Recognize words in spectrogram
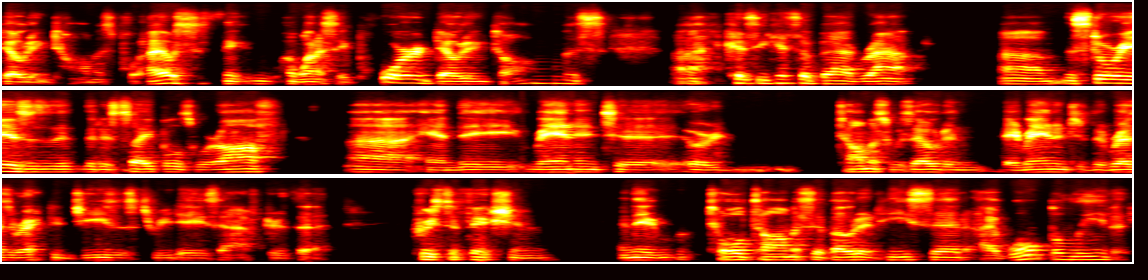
Doubting Thomas. I always think, I want to say poor Doubting Thomas because uh, he gets a bad rap. Um, the story is, is, that the disciples were off uh, and they ran into, or Thomas was out and they ran into the resurrected Jesus three days after the crucifixion. And they told Thomas about it. He said, I won't believe it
